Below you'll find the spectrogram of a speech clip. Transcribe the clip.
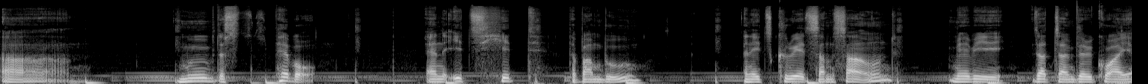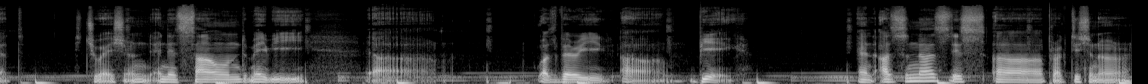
uh, moved the pebble, and it hit the bamboo, and it creates some sound. Maybe that time very quiet situation, and the sound maybe uh, was very uh, big and as soon as this uh, practitioner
